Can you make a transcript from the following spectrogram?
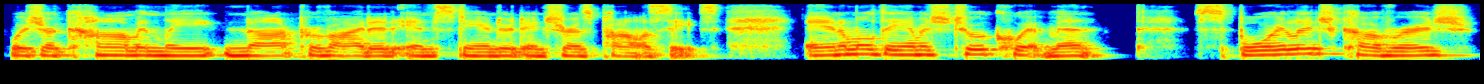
which are commonly not provided in standard insurance policies animal damage to equipment spoilage coverage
